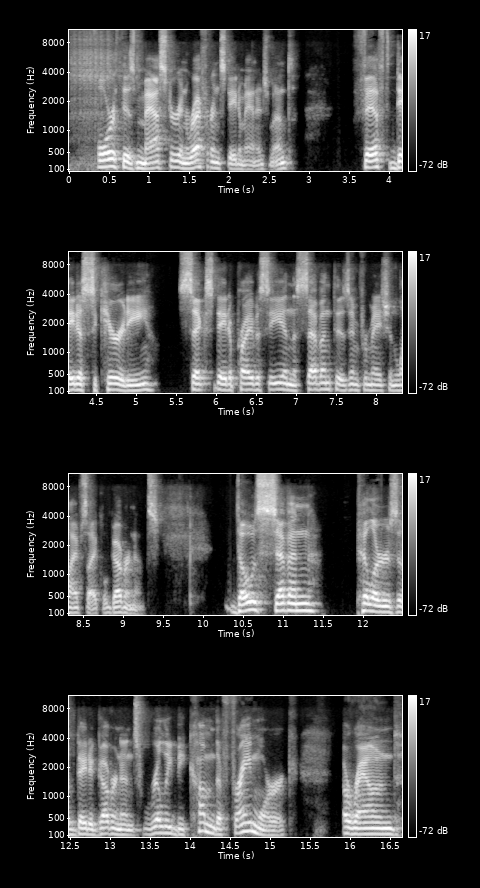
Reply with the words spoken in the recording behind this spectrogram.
Fourth is master and reference data management. Fifth, data security. Sixth, data privacy. And the seventh is information lifecycle governance. Those seven pillars of data governance really become the framework around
